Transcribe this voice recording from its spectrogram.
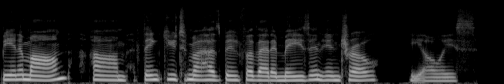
being a mom. Um, thank you to my husband for that amazing intro. He always,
